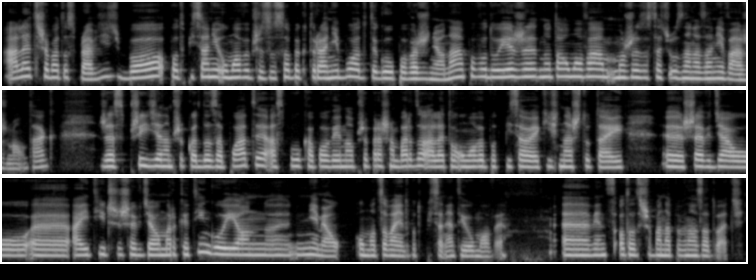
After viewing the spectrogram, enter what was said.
ale trzeba to sprawdzić, bo podpisanie umowy przez osobę, która nie była do tego upoważniona, powoduje, że no ta umowa może zostać uznana za nieważną, tak? Że przyjdzie na przykład do zapłaty, a spółka powie, no przepraszam bardzo, ale tą umowę podpisał jakiś nasz tutaj e, szef działu e, IT czy szef działu marketingu i on nie miał umocowania do podpisania tej umowy. Więc o to trzeba na pewno zadbać.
